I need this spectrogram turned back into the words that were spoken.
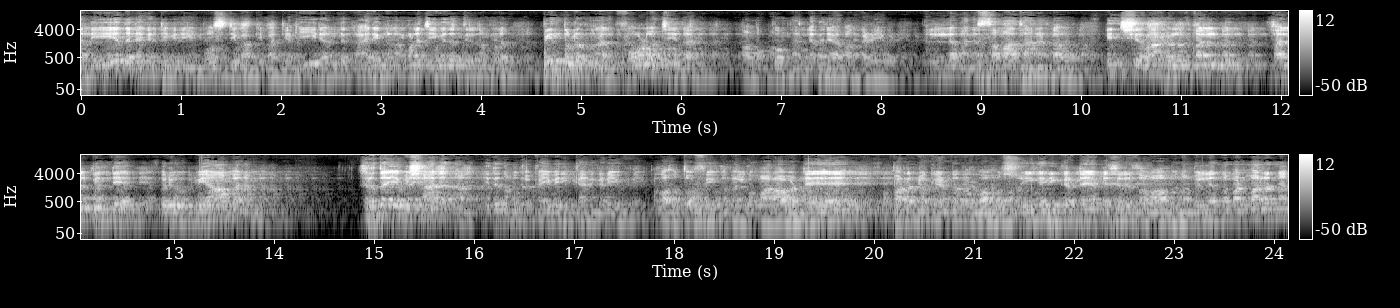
തന്നെ ഏത് നെഗറ്റീവിനെയും പോസിറ്റീവാക്കി മാറ്റിയ ഈ രണ്ട് കാര്യങ്ങൾ നമ്മളെ ജീവിതത്തിൽ നമ്മൾ പിന്തുടർന്നാൽ ഫോളോ ചെയ്താൽ നമുക്കും നല്ലവരാവാൻ കഴിയും. നല്ല മനസ്സമാധാനം ഉണ്ടാവും. കൽബിന്റെ ഒരു വ്യാപനം ഹൃദയ വിശാലത ഇത് നമുക്ക് കൈവരിക്കാൻ കഴിയും. അള്ളാഹു തോഫീക്ക് നൽകുമാറാവട്ടെ. പറഞ്ഞു കേട്ടത് അള്ളാഹു സ്വീകരിക്കട്ടെ. മിസിൽ സവാബ് നമ്മിൽ നിന്ന് മൺമറഞ്ഞ്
